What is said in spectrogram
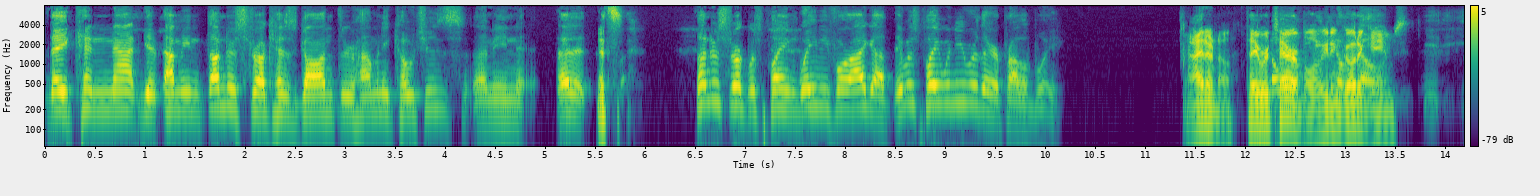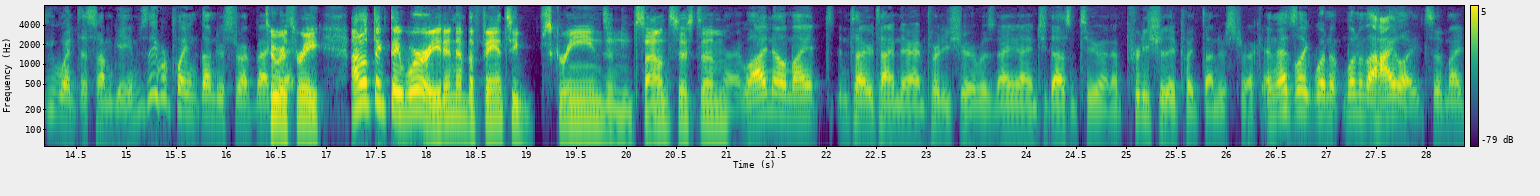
they cannot get, I mean, Thunderstruck has gone through how many coaches? I mean, that, it's Thunderstruck was playing way before I got. It was playing when you were there, probably. I don't know. They were terrible. We didn't go to know. games. You, went to some games. They were playing Thunderstruck back Two or then. three. I don't think they were. You didn't have the fancy screens and sound system. Right. Well, I know my entire time there. I'm pretty sure it was '99, 2002, and I'm pretty sure they played Thunderstruck. And that's like one of, one of the highlights of my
